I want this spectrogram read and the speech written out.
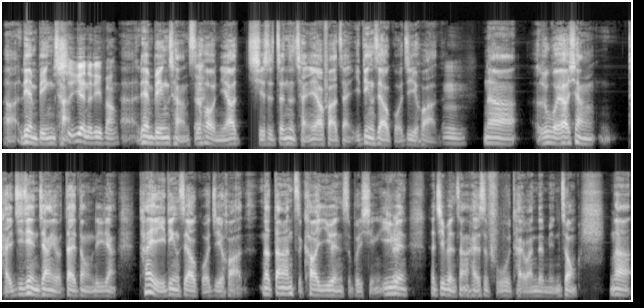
啊练兵场，试验的地方。呃，练兵场之后，你要其实真正产业要发展，一定是要国际化的。嗯，那如果要像。台积电这样有带动力量，它也一定是要国际化的。那当然只靠医院是不行，医院那基本上还是服务台湾的民众。那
